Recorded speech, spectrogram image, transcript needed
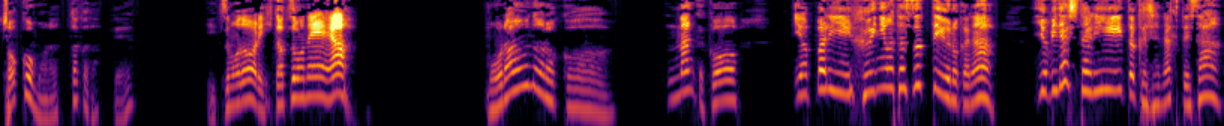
チョコもらったかだって？いつも通り一つもねえよ。もらうならか。なんかこう、やっぱり不意に渡すっていうのかな？呼び出したりとかじゃなくてさ。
